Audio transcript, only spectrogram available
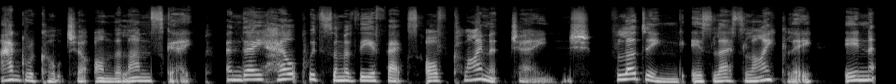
agriculture on the landscape, and they help with some of the effects of climate change. Flooding is less likely in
